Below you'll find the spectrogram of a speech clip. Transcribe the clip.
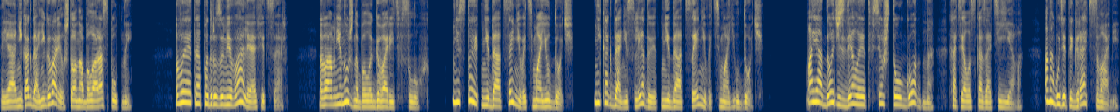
Я никогда не говорил, что она была распутной. Вы это подразумевали, офицер. Вам не нужно было говорить вслух. Не стоит недооценивать мою дочь. Никогда не следует недооценивать мою дочь. «Моя дочь сделает все, что угодно», — хотела сказать Ева. «Она будет играть с вами,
